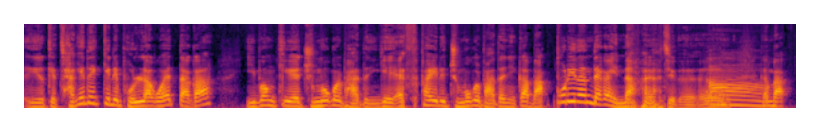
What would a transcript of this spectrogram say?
이렇게 자기들끼리 보려고 했다가 이번 기회에 주목을 받은 이게 엑스파일이 주목을 받으니까 막 뿌리는 데가 있나 봐요 지금. 어. 그러니까 막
